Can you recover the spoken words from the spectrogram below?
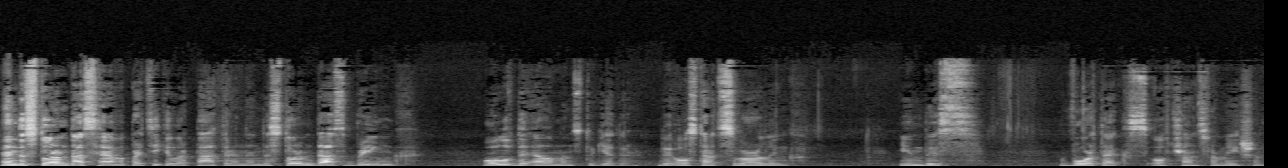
And the storm does have a particular pattern and the storm does bring all of the elements together. They all start swirling in this vortex of transformation.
